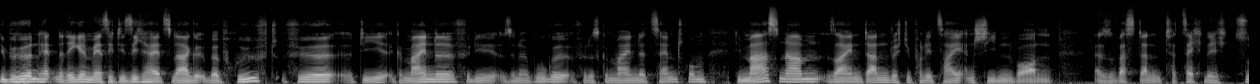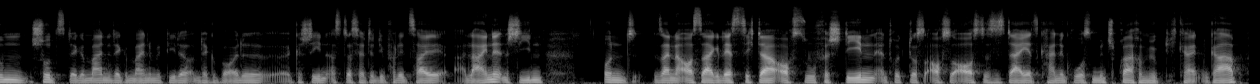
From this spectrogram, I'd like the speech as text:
Die Behörden hätten regelmäßig die Sicherheitslage überprüft für die Gemeinde, für die Synagoge, für das Gemeindezentrum. Die Maßnahmen seien dann durch die Polizei entschieden worden. Also was dann tatsächlich zum Schutz der Gemeinde, der Gemeindemitglieder und der Gebäude äh, geschehen ist, das hätte die Polizei alleine entschieden. Und seine Aussage lässt sich da auch so verstehen. Er drückt das auch so aus, dass es da jetzt keine großen Mitsprachemöglichkeiten gab,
